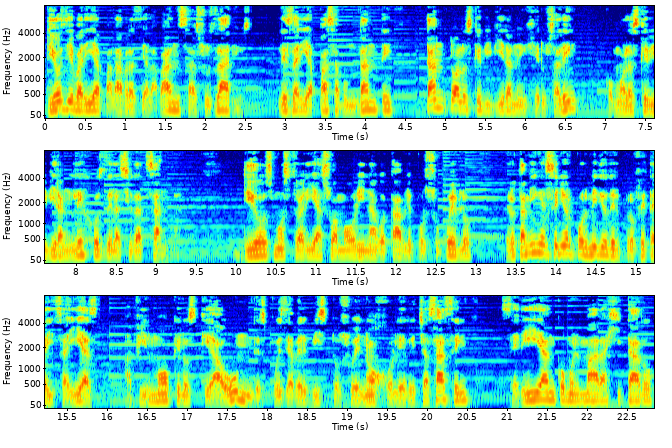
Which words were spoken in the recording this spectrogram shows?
Dios llevaría palabras de alabanza a sus labios, les daría paz abundante tanto a los que vivieran en Jerusalén como a los que vivieran lejos de la ciudad santa. Dios mostraría su amor inagotable por su pueblo, pero también el Señor por medio del profeta Isaías afirmó que los que aún después de haber visto su enojo le rechazasen, serían como el mar agitado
